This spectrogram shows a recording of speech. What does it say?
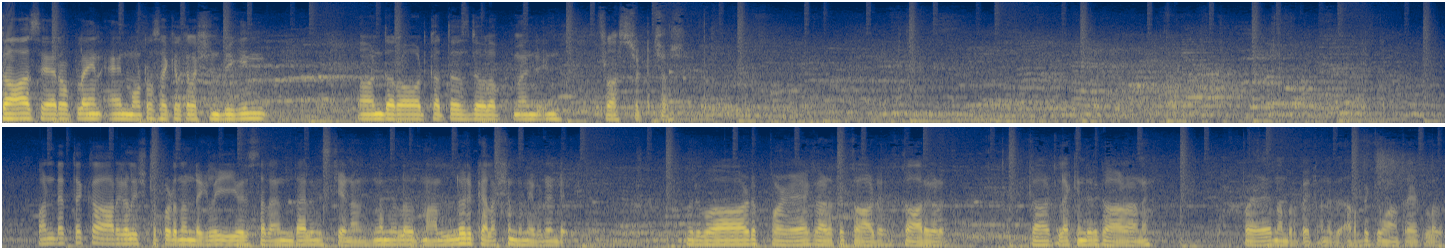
Cars aeroplane and motorcycle collection begin on the road Qatar's development infrastructure പണ്ടത്തെ കാറുകൾ ഇഷ്ടപ്പെടുന്നുണ്ടെങ്കിൽ ഈ ഒരു സ്ഥലം എന്തായാലും വിസിറ്റ് ചെയ്യണം. അങ്ങനെയുള്ള നല്ലൊരു കളക്ഷൻ തന്നെ ഇവിടെ ഉണ്ട്. ഒരുപാട് പഴയ കാലത്തെ കാട് കാറുകൾ കാട്ടിലാക്കിന്റെ ഒരു കാറാണ് പഴയ നമ്പർ പ്ലേറ്റാണിത് അറബിക്ക് മാത്രമായിട്ടുള്ളത്.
